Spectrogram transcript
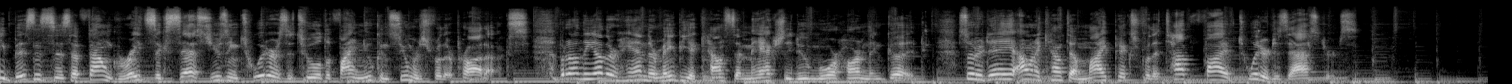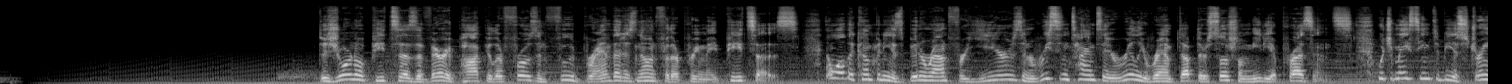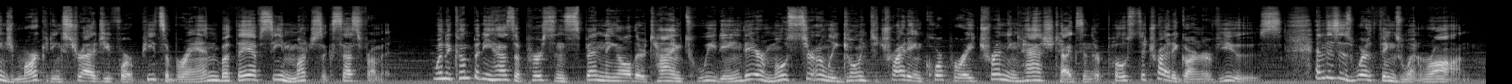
Many businesses have found great success using Twitter as a tool to find new consumers for their products. But on the other hand, there may be accounts that may actually do more harm than good. So today, I want to count down my picks for the top 5 Twitter disasters. DiGiorno Pizza is a very popular frozen food brand that is known for their pre-made pizzas. And while the company has been around for years, in recent times they really ramped up their social media presence, which may seem to be a strange marketing strategy for a pizza brand, but they have seen much success from it. When a company has a person spending all their time tweeting, they are most certainly going to try to incorporate trending hashtags in their posts to try to garner views. And this is where things went wrong.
